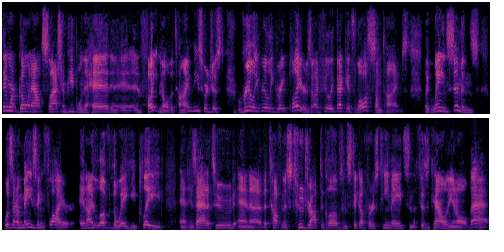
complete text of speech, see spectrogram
they weren't going out slashing people in the head and, and fighting all the time. These were just really, really great players. And I feel like that gets lost sometimes. Like Wayne Simmonds was an amazing flyer, and I loved the way he played and his attitude and uh, the toughness to drop the gloves and stick up for his teammates and the physicality and all that.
